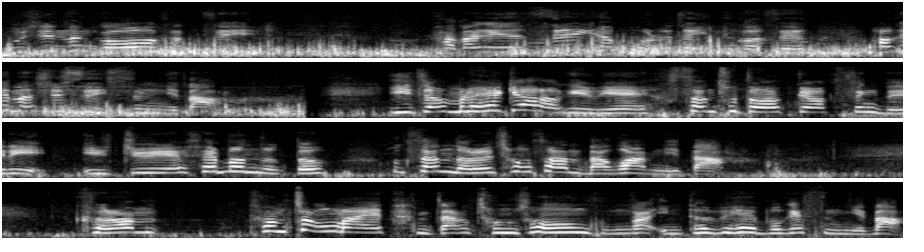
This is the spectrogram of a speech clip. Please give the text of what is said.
보시는 거와 같이 바닥에는 쓰레기가 버려져 있는 것을 확인하실 수 있습니다. 이 점을 해결하기 위해 흑산초등학교 학생들이 일주일에 세 번 정도 흑산도를 청소한다고 합니다. 그럼 섬청마의 단장 정성훈 군과 인터뷰해 보겠습니다.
